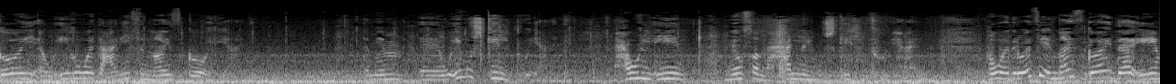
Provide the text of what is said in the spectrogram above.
guy أو إيه هو تعريف ال nice guy يعني؟ تمام؟ آه، وإيه مشكلته يعني؟ نحاول إيه نوصل لحل لمشكلته يعني. هو دلوقتي ال nice guy ده إيه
